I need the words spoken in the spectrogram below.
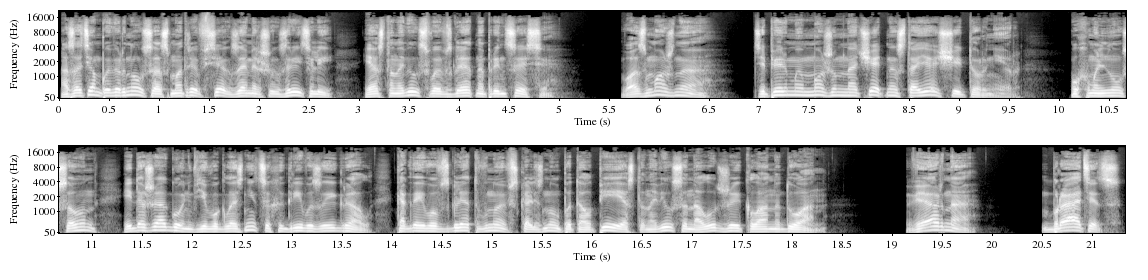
А затем повернулся, осмотрев всех замерших зрителей, и остановил свой взгляд на принцессе. «Возможно, теперь мы можем начать настоящий турнир», Ухмыльнулся он, и даже огонь в его глазницах игриво заиграл, когда его взгляд вновь скользнул по толпе и остановился на лоджии клана Дуан. «Верно, братец!»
